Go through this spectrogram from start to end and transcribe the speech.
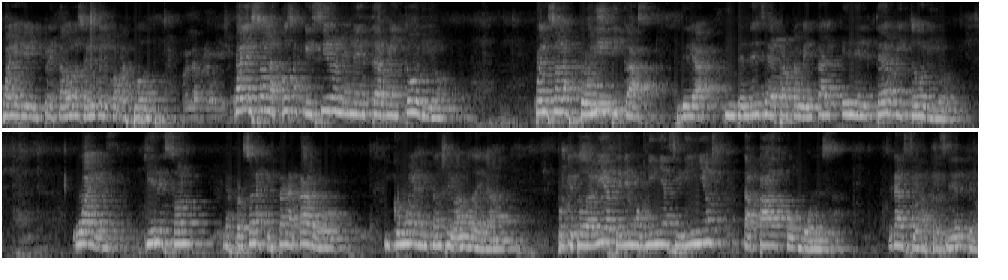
cuál es el prestador de salud que le corresponde. ¿Cuáles son las cosas que hicieron en el territorio? ¿Cuáles son las políticas de la Intendencia Departamental en el territorio? ¿Cuáles? ¿Quiénes son las personas que están a cargo y cómo las están llevando adelante. Porque todavía tenemos niñas y niños tapadas con bolsa. Gracias, presidente.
